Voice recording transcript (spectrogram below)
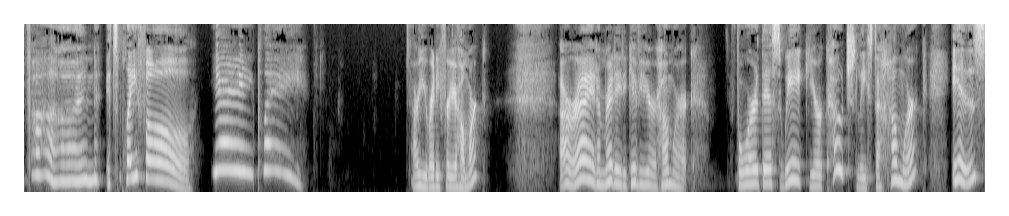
fun. It's playful. Yay, play. Are you ready for your homework? All right, I'm ready to give you your homework. For this week, your coach, Lisa, homework is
